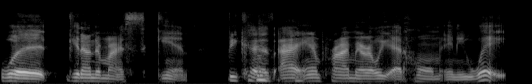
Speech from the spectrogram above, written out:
would get under my skin because mm-hmm. I am primarily at home anyway.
